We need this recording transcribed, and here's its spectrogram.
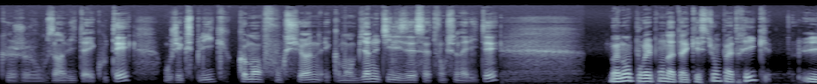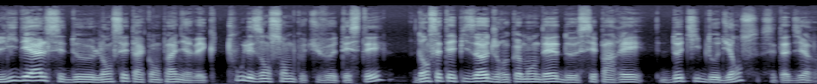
que je vous invite à écouter, où j'explique comment fonctionne et comment bien utiliser cette fonctionnalité. Maintenant, pour répondre à ta question, Patrick, l'idéal c'est de lancer ta campagne avec tous les ensembles que tu veux tester. Dans cet épisode, je recommandais de séparer deux types d'audiences, c'est-à-dire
